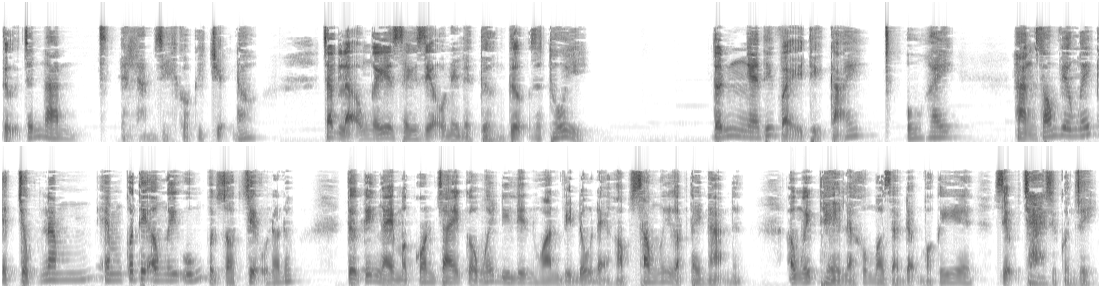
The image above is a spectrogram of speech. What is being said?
tự chấn an. Làm gì có cái chuyện đó? Chắc là ông ấy say rượu nên là tưởng tượng ra thôi. Tuấn nghe thấy vậy thì cãi ô hay, hàng xóm với ông ấy cả chục năm, em có thấy ông ấy uống một giọt rượu nào đâu. Từ cái ngày mà con trai của ông ấy đi liên hoan vì đỗ đại học xong ấy gặp tai nạn đó, ông ấy thề là không bao giờ động vào cái ờ, rượu trà rồi còn gì.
